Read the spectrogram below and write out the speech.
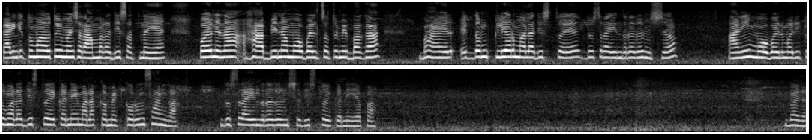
कारण की तुम्हाला तुम्ही म्हणशाल आम्हाला दिसत नाही आहे पण आहे ना हा बिना मोबाईलचा तुम्ही बघा बाहेर एकदम क्लिअर मला दिसतो आहे दुसरा इंद्रधनुष्य. आणि मोबाईलमध्ये तुम्हाला दिसतो आहे का नाही मला कमेंट करून सांगा. दुसरा इंद्रधनुष्य दिसतो आहे का नाही पा बघा.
